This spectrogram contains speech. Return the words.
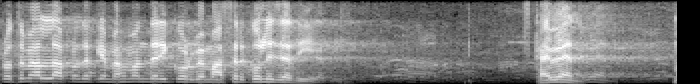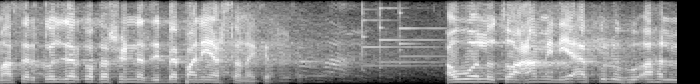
প্রথমে আল্লাহ আপনাদেরকে মেহমানদারি করবে মাছের কলিজা দিয়ে। খাইবেন? মাছের গুলজার কথা শুনে জিব্বে পানি আসছে নাকি আউয়ালু তো আমিনি আকুলুহু আহলুল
